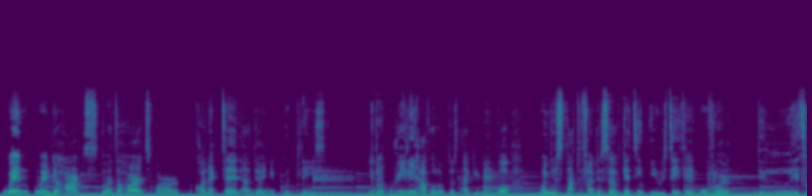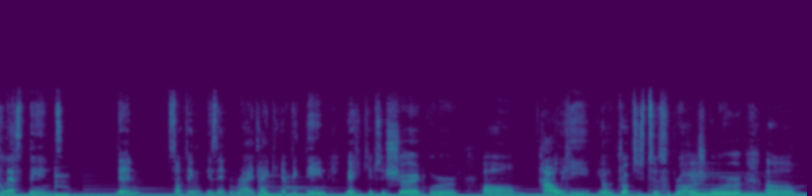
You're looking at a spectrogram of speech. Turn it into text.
When when the hearts when the hearts are connected and they're in a good place, you don't really have all of those arguments. But when you start to find yourself getting irritated over the littlest things, then something isn't right. Like everything where he keeps his shirt or um, how he uh, drops his toothbrush or um,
